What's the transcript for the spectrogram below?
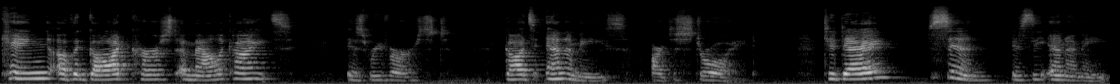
king of the God cursed Amalekites, is reversed. God's enemies are destroyed. Today, sin is the enemy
